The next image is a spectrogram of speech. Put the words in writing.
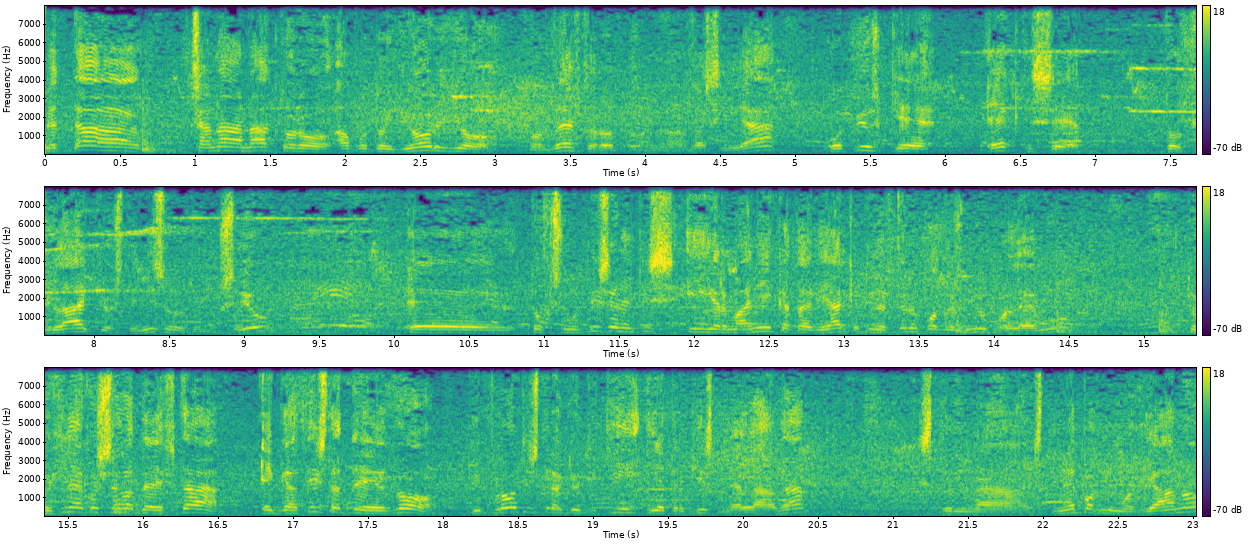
μετά ξανά ανάκτορο από τον Γεώργιο τον δεύτερο τον βασιλιά ο οποίος και έκτισε το φυλάκιο στην είσοδο του μουσείου ε, το χρησιμοποίησαν επίσης οι Γερμανοί κατά τη διάρκεια του Δευτέρου Παγκοσμίου Πολέμου το 1947 εγκαθίσταται εδώ η πρώτη στρατιωτική ιατρική στην Ελλάδα στην, α, στην έπαυλη Μοδιάνο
